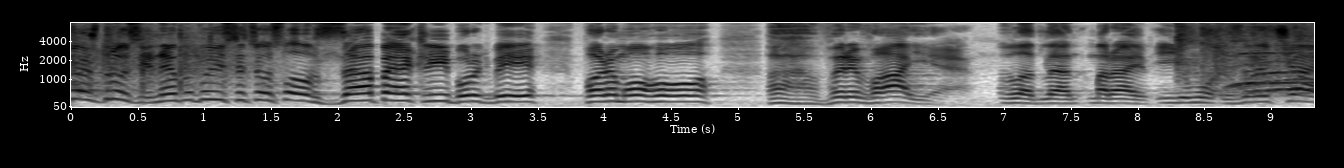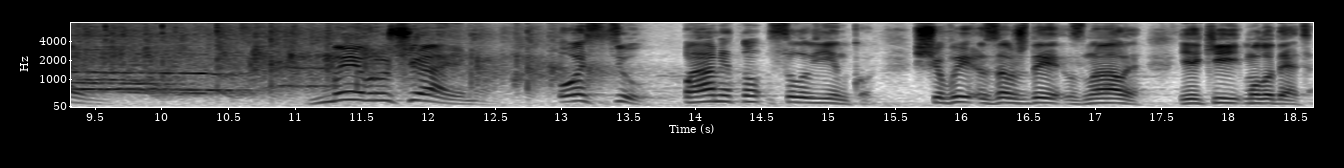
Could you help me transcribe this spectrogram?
Що ж, друзі, не побоюся цього слова в запеклій боротьбі перемогу а, вириває Владлен Мараєв. І йому, звичайно, ми вручаємо ось цю пам'ятну солов'їнку, що ви завжди знали, який молодець.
